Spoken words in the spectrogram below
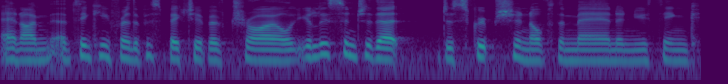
and I'm, I'm thinking from the perspective of trial, you listen to that description of the man and you think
